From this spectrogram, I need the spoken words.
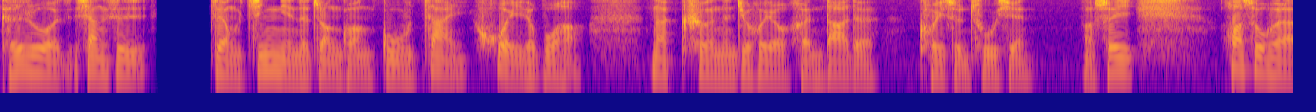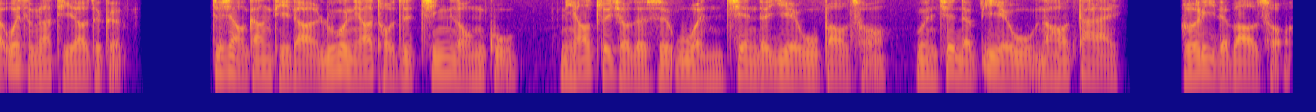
可是如果像是这种今年的状况，股债汇都不好，那可能就会有很大的亏损出现啊。所以话说回来，为什么要提到这个？就像我刚刚提到，如果你要投资金融股，你要追求的是稳健的业务报酬，稳健的业务，然后带来合理的报酬。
